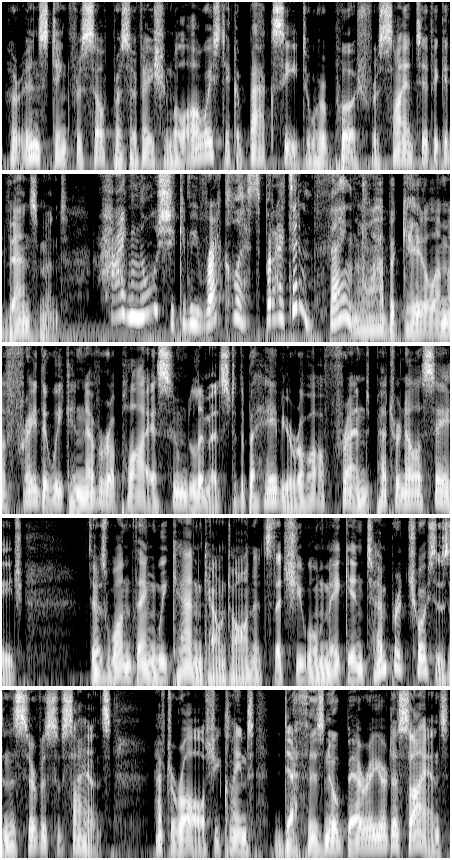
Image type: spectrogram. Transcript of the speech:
Her instinct for self preservation will always take a back seat to her push for scientific advancement. I know she can be reckless, but I didn't think. No, Abigail, I'm afraid that we can never apply assumed limits to the behavior of our friend Petronella Sage. If there's one thing we can count on, it's that she will make intemperate choices in the service of science. After all, she claims death is no barrier to science.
